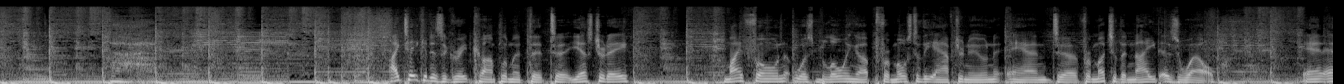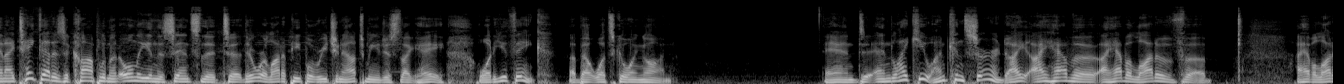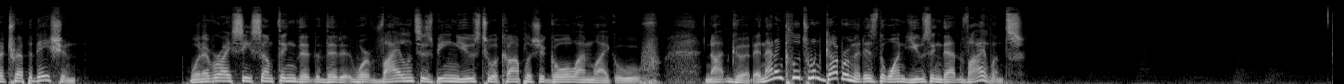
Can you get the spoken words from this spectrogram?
I take it as a great compliment that uh, yesterday my phone was blowing up for most of the afternoon and uh, for much of the night as well. And, and I take that as a compliment only in the sense that uh, there were a lot of people reaching out to me and just like, hey, what do you think about what's going on? and and like you, I'm concerned. I, I have a I have a lot of uh, I have a lot of trepidation whenever I see something that that where violence is being used to accomplish a goal. I'm like, ooh, not good, and that includes when government is the one using that violence.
